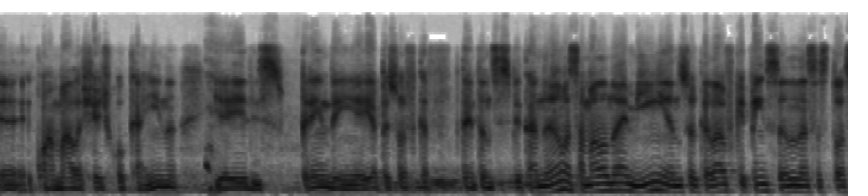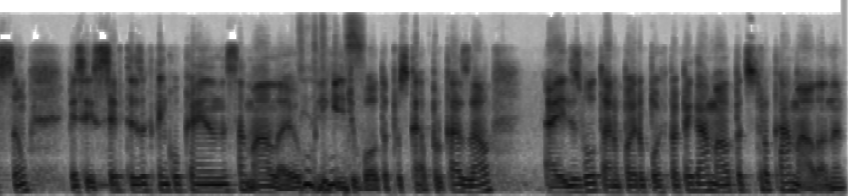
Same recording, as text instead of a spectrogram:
é, com a mala cheia de cocaína. E aí eles prendem, e aí a pessoa fica tentando se explicar: Não, essa mala não é minha, não sei o que lá. Eu fiquei pensando nessa situação. Pensei: certeza que tem cocaína nessa mala. Eu Meu liguei Deus. de volta pros, pro casal. Aí eles voltaram para o aeroporto para pegar a mala, para destrocar a mala, né?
